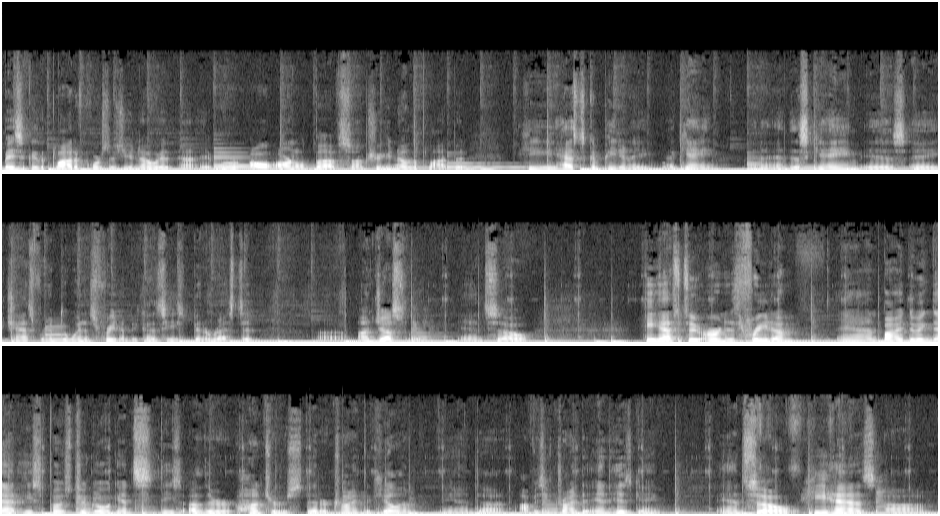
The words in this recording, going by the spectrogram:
basically the plot, of course, as you know, it, uh, it, we're all Arnold buffs, so I'm sure you know the plot, but he has to compete in a, a game and, and this game is a chance for him to win his freedom because he's been arrested uh, unjustly. And so he has to earn his freedom and by doing that, he's supposed to go against these other hunters that are trying to kill him, and uh, obviously trying to end his game. And so he has um,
